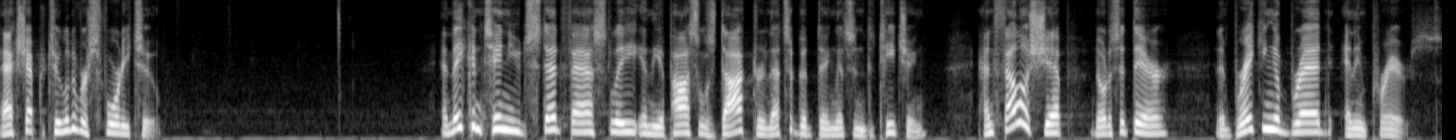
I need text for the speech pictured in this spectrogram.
Acts chapter 2, look at verse 42. And they continued steadfastly in the apostles' doctrine. That's a good thing, that's in the teaching. And fellowship, notice it there, and in breaking of bread and in prayers.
